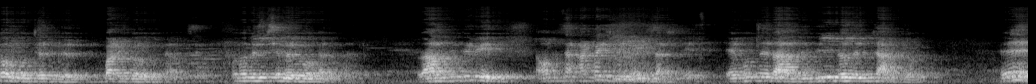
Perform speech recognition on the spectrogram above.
কর্মচারীদের বাড়ি করতে আছে? ওনাদের ছেলেরও ওখানে রাজনীতিবিদ, আমার কাছে আঠাইশটি কেস আসছে এর মধ্যে রাজনীতিবিদ হলেন চারজন। হ্যাঁ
